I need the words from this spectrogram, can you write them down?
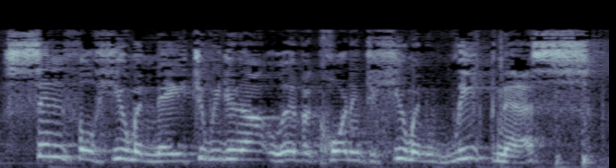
sinful human nature, we do not live according to human weakness.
